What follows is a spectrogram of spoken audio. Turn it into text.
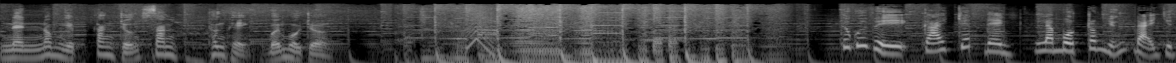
nền nông nghiệp tăng trưởng xanh, thân thiện với môi trường. Thưa quý vị, cái chết đen là một trong những đại dịch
